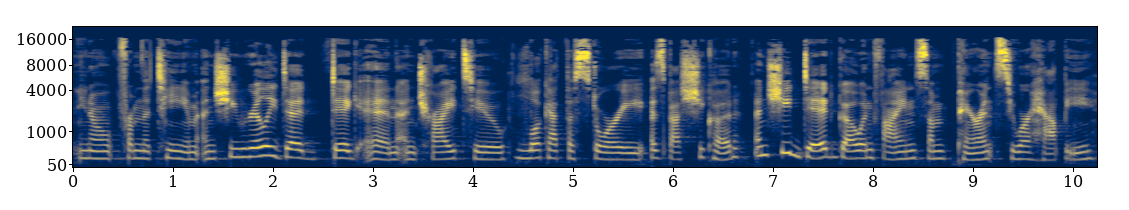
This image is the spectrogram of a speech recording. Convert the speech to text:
you know, from the team. And she really did dig in and try to look at the story as best she could. And she did go and find some parents who are happy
